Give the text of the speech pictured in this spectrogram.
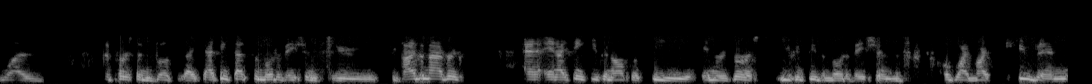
was the person both like I think that's the motivation to to buy the Mavericks. And, I think you can also see in reverse, you can see the motivations of why Mark Cuban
